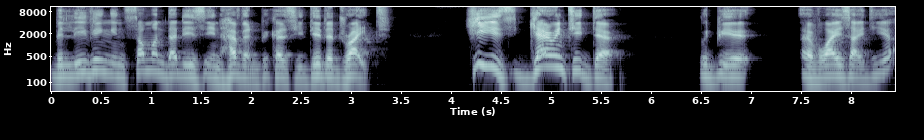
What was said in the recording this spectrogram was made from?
believing in someone that is in heaven because he did it right, he is guaranteed there, would be a, a wise idea?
